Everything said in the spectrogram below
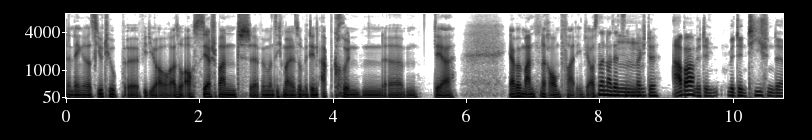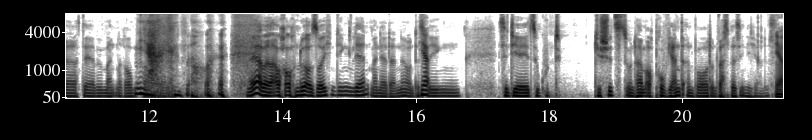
ein längeres YouTube-Video auch. Also auch sehr spannend, äh, wenn man sich mal so mit den Abgründen ähm, der ja, bemannten Raumfahrt irgendwie auseinandersetzen mhm. möchte. Aber mit den, mit den Tiefen der, der bemannten Raumfahrt. Ja, genau. Naja, aber auch, auch nur aus solchen Dingen lernt man ja dann, ne? Und deswegen ja. sind die ja jetzt so gut geschützt und haben auch Proviant an Bord und was weiß ich nicht alles. Ja.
